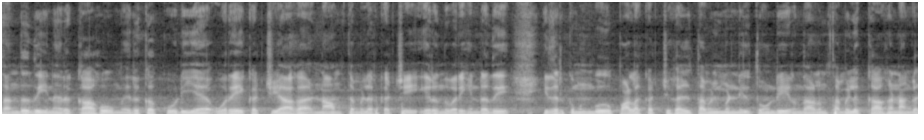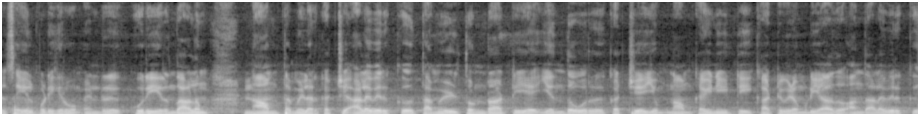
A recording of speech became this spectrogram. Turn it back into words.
சந்ததியினருக்காகவும் இருக்கக்கூடிய ஒரே கட்சியாக நாம் தமிழர் கட்சி இருந்து வருகின்றது. இதற்கு முன்பு பல கட்சிகள் தமிழ் மண்ணில் தோன்றியிருந்தாலும் தமிழுக்காக நாங்கள் செயல்படுகிற செய்கிறோம் என்று கூறியிருந்தாலும் நாம் தமிழர் கட்சி அளவிற்கு தமிழ் தொண்டாற்றிய எந்த ஒரு கட்சியையும் நாம் கைநீட்டி காட்டிவிட முடியாது. அந்த அளவிற்கு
